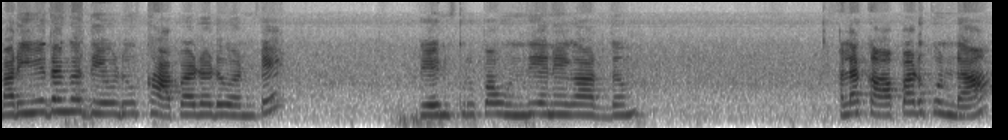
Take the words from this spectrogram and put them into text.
మరి ఈ విధంగా దేవుడు కాపాడాడు అంటే దేని కృప ఉంది అనేగా అర్థం? అలా కాపాడకుండా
